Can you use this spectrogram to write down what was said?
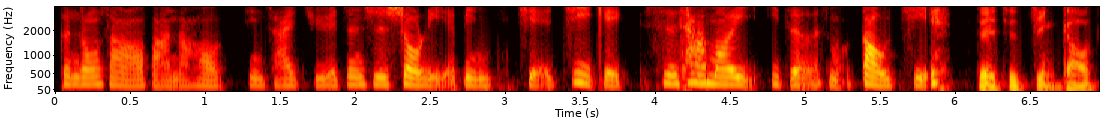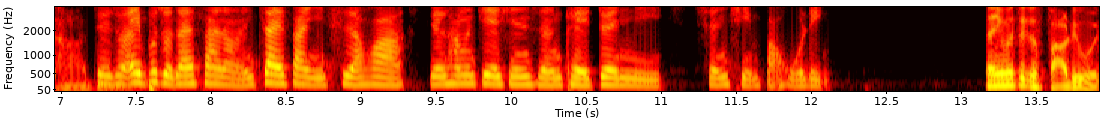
跟踪骚扰法，然后警察局也正式受理了，并且寄给四叉猫一一则什么告诫？对，就警告他，对，说哎，不准再犯了，你再犯一次的话，袁康介先生可以对你申请保护令。那因为这个法律，我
